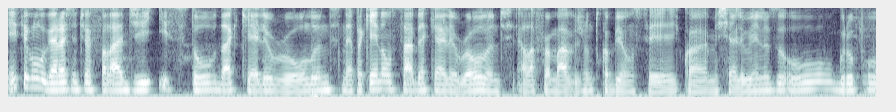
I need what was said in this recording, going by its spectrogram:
Em segundo lugar, a gente vai falar de Estou da Kelly Rowland, né? Pra quem não sabe, a Kelly Rowland, ela formava junto com a Beyoncé e com a Michelle Williams o grupo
